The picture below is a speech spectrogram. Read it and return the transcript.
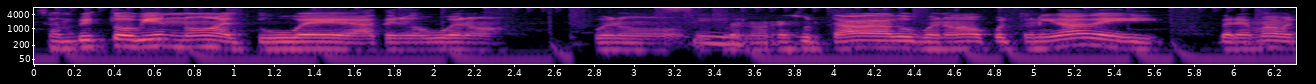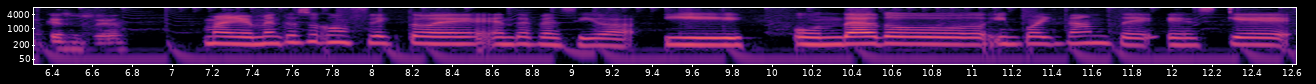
se han visto bien, ¿no? Altuve ha tenido buenos, buenos, buenos resultados, buenas oportunidades y veremos a ver qué sucede mayormente su conflicto es en defensiva. Y un dato importante es que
